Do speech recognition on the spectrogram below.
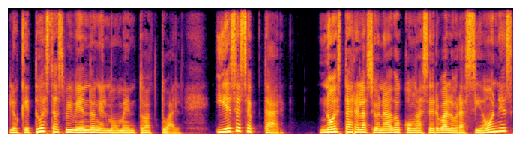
lo que tú estás viviendo en el momento actual. Y ese aceptar no está relacionado con hacer valoraciones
